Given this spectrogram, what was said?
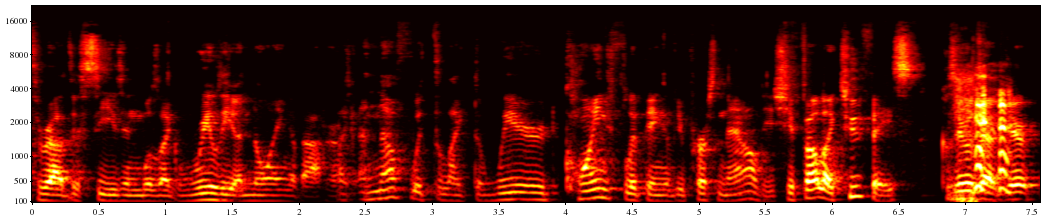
throughout this season was like really annoying about her. Like enough with the like the weird coin flipping of your personality. She felt like Two Face because there was that there,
